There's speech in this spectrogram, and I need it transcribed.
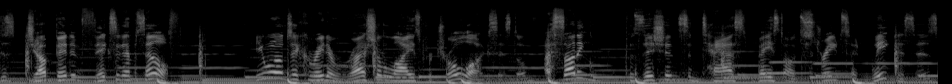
just jump in and fix it himself. He wanted to create a rationalized patrol log system, assigning positions and tasks based on strengths and weaknesses,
